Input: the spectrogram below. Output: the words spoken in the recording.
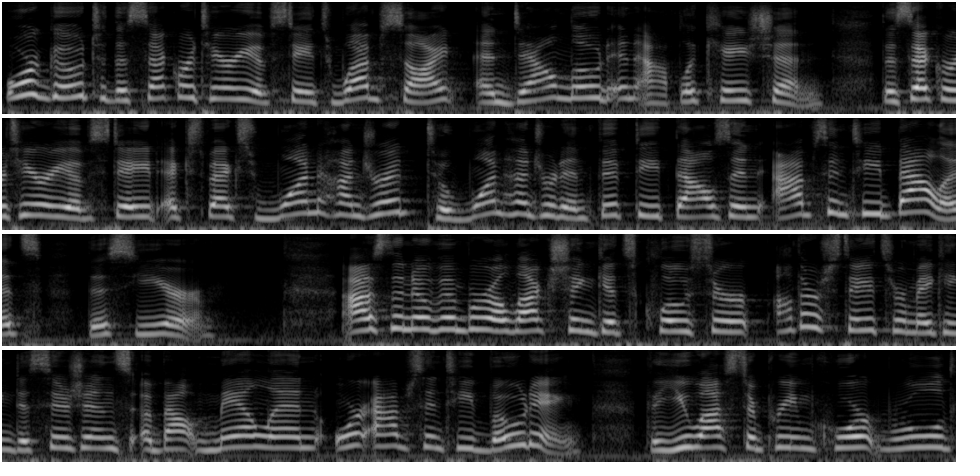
or go to the Secretary of State's website and download an application. The Secretary of State expects 100 to 150,000 absentee ballots this year. As the November election gets closer, other states are making decisions about mail-in or absentee voting. The U.S. Supreme Court ruled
